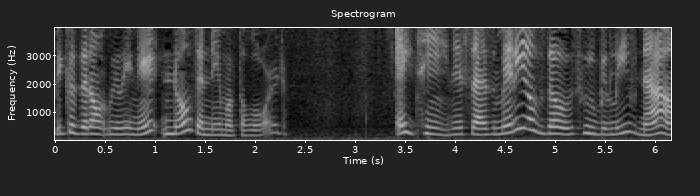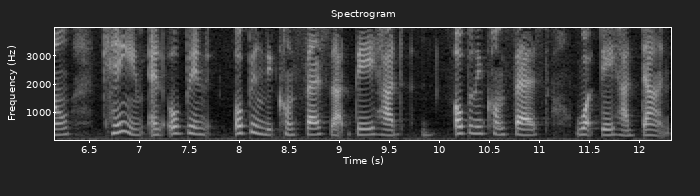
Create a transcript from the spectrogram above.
because they don't really know the name of the Lord. 18 it says many of those who believe now came and opened openly confessed that they had openly confessed what they had done.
